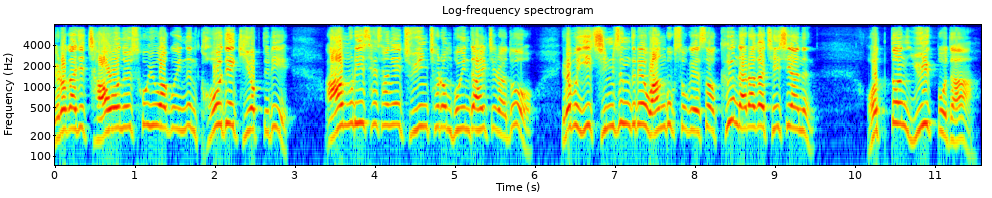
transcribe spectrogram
여러 가지 자원을 소유하고 있는 거대 기업들이 아무리 세상의 주인처럼 보인다 할지라도 여러분 이 짐승들의 왕국 속에서 그 나라가 제시하는 어떤 유익보다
